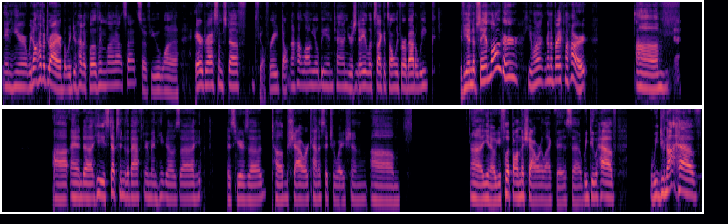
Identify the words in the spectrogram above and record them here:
in here. We don't have a dryer, but we do have a clothing line outside. So if you want to air dry some stuff, feel free. Don't know how long you'll be in town. Your stay looks like it's only for about a week. If you end up staying longer, you aren't gonna break my heart. Um. Yeah. Uh, and uh, he steps into the bathroom and he goes, uh, he, this here's a tub shower kind of situation. Um, uh, you know, you flip on the shower like this. Uh, we do have, we do not have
